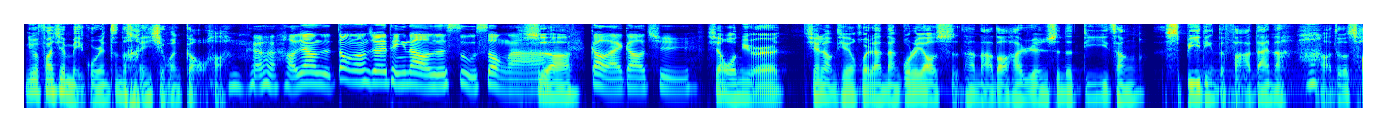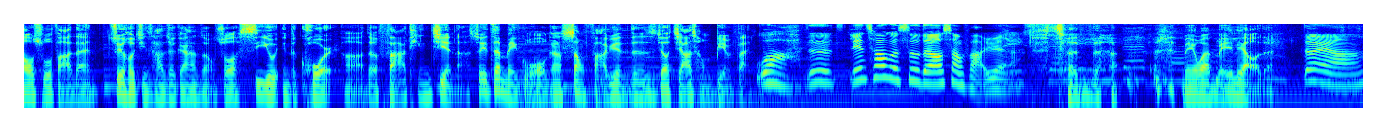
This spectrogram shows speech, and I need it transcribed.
你会发现美国人真的很喜欢告哈。好像是动不动就会听到是诉讼啊，是，啊，告来告去，像我女儿前两天回来难过的要死，他拿到他人生的第一张 speeding 的罚单啊，啊，这个超速罚单，最后警察就跟他讲说 see you in the court 啊的法庭见啊，所以在美国我刚上法院真的是叫家常便饭，哇，真的连超个速都要上法院啊！真的没完没了的。对啊，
